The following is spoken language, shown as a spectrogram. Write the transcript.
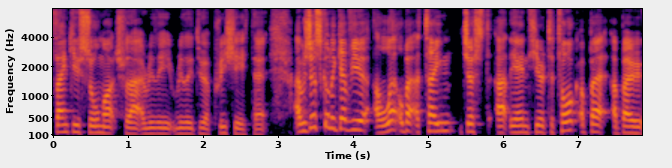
thank you so much for that. I really, really do appreciate it. I was just going to give you a little bit of time just at the end here to talk a bit about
